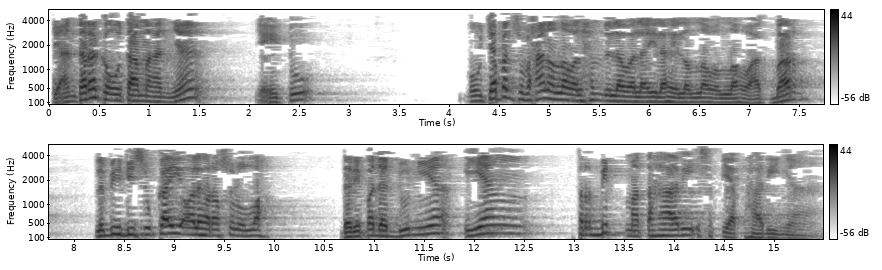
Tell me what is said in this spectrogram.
Di antara keutamaannya yaitu mengucapkan subhanallah walhamdulillah wa la ilaha illallah wallahu akbar lebih disukai oleh Rasulullah daripada dunia yang terbit matahari setiap harinya.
